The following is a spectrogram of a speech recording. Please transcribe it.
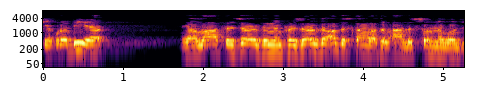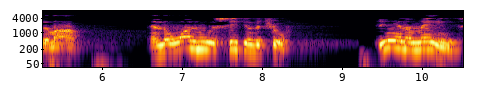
Sheikh Rabi' may Allah preserve him and preserve the other scholars of Ahl Sunnah wal Jama'ah. And the one who is seeking the truth, being amazed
